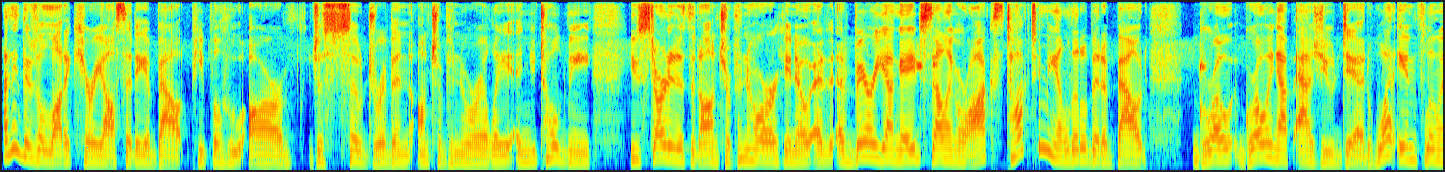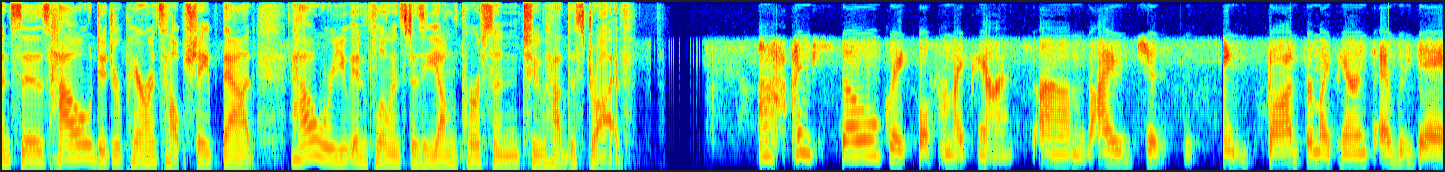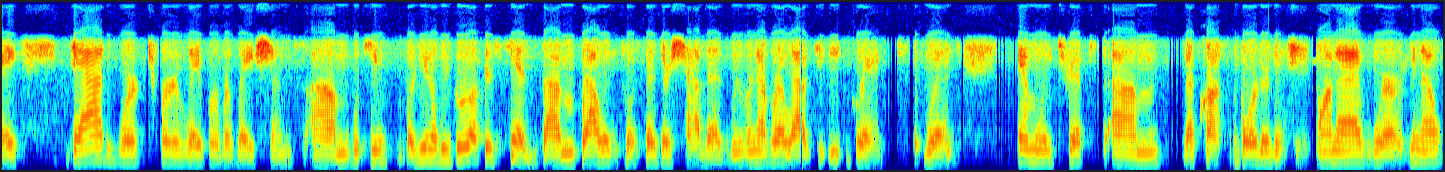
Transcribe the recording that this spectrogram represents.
I think there's a lot of curiosity about people who are just so driven entrepreneurially. And you told me you started as an entrepreneur, you know, at a very young age selling rocks. Talk to me a little bit about grow, growing up as you did. What influences, how did your parents help shape that? How were you influenced as a young person to have this drive? Uh, I'm so grateful for my parents. Um, I just thank God for my parents every day. Dad worked for labor relations. Um, he, you know, we grew up as kids. Um, rallies with Cesar Chavez. We were never allowed to eat grapes. It was family trips um, across the border to Tijuana, where you know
